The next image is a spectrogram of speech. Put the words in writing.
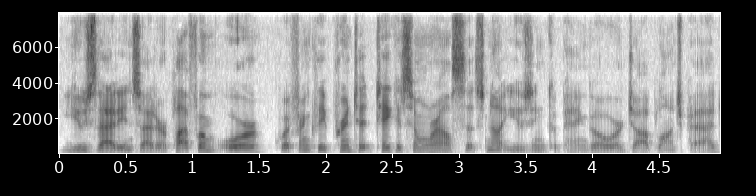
use that inside our platform, or quite frankly, print it, take it somewhere else that's not using Capango or Job Launchpad.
